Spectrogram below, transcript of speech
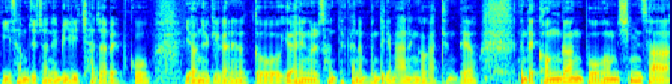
2, 3주 전에 미리 찾아뵙고 연휴 기간에는 또 여행을 선택하는 분들이 많은 것 같은데요. 근데 건강보험 심사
